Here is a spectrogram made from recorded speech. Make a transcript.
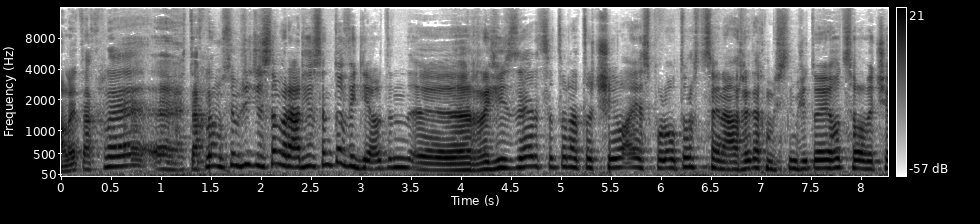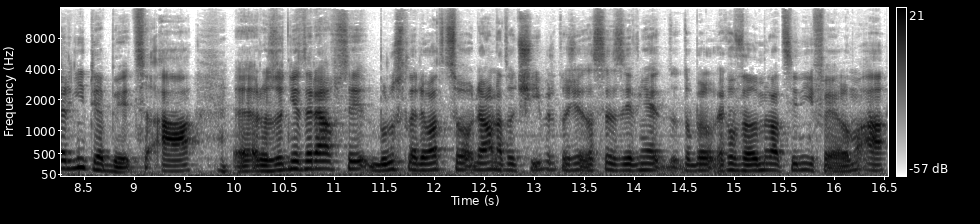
Ale takhle, eh, takhle musím říct, že jsem rád, že jsem to viděl. Ten eh, režisér, co to natočil a je spoluautor scénáře, tak myslím, že to je jeho celovečerní debit a eh, rozhodně teda si budu sledovat, co dál natočí, protože zase zjevně to, to byl jako velmi laciný film a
